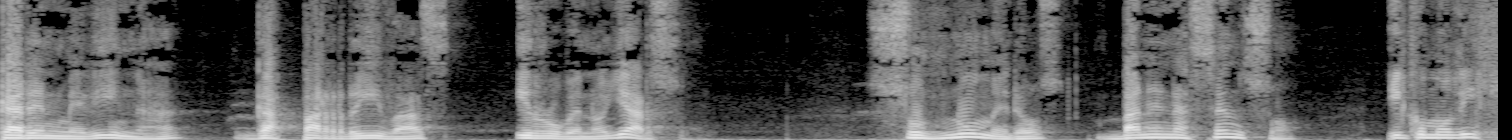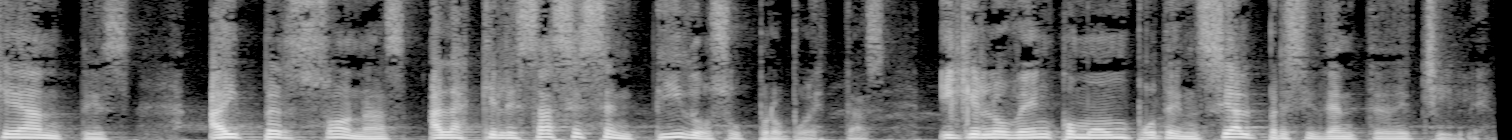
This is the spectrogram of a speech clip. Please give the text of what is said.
Karen Medina, Gaspar Rivas y Rubén Oyarzo. Sus números van en ascenso y como dije antes, hay personas a las que les hace sentido sus propuestas y que lo ven como un potencial presidente de Chile.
